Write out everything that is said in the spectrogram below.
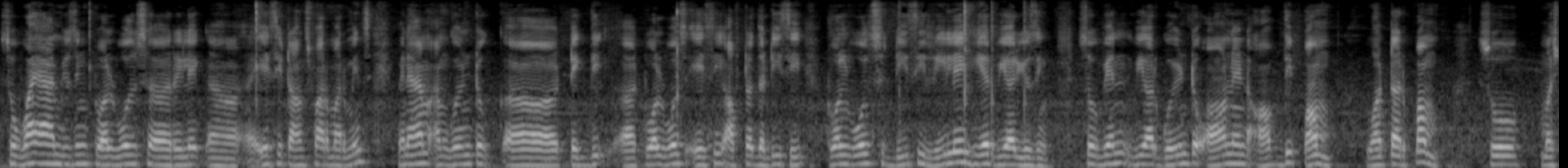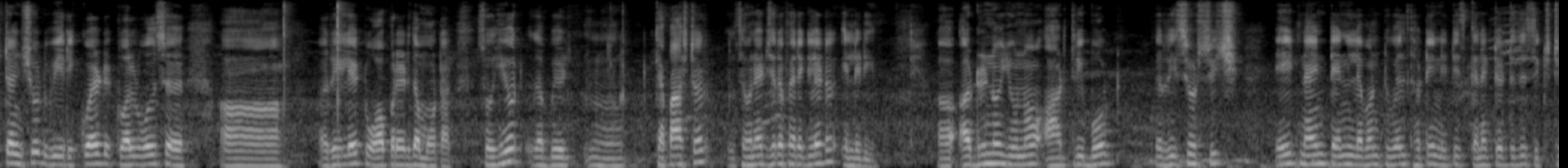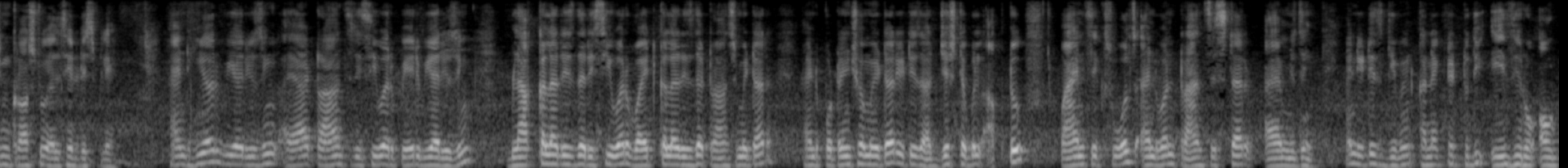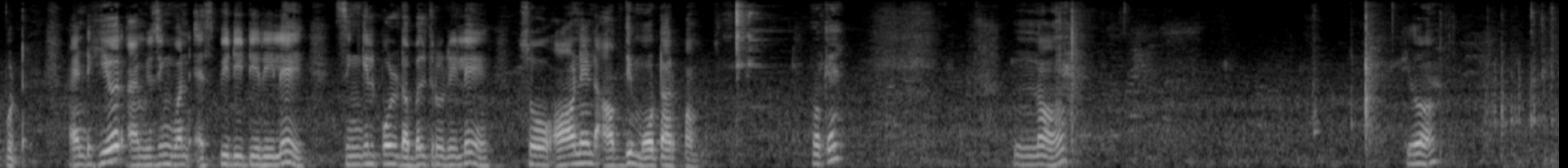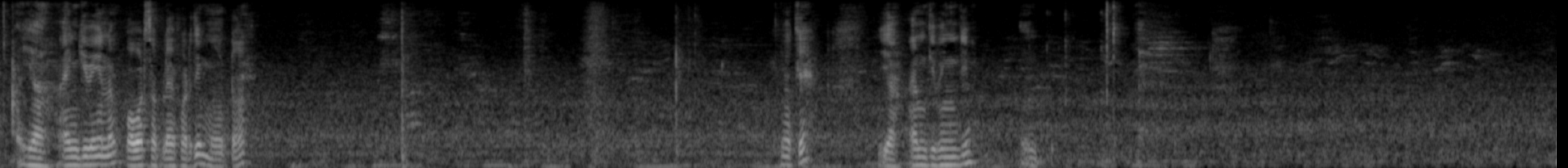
so why I am using 12 volts uh, relay uh, AC transformer means when I am I'm going to uh, take the uh, 12 volts AC after the DC 12 volts DC relay here we are using. So when we are going to on and off the pump water pump so must and should we required 12 volts uh, uh, relay to operate the motor. So here the um, capacitor 7805 regulator LED uh, Arduino Uno R3 board reset switch 8 9 10 11 12 13 it is connected to the 16 cross 2 LCD display. And here we are using IR trans receiver pair. We are using black color is the receiver white color is the transmitter and potentiometer it is adjustable up to 0.6 volts and one transistor I am using. And it is given connected to the A0 output. And here I am using one SPDT relay single pole double throw relay. So on and off the motor pump. Okay? Now here. Uh, yeah i'm giving a power supply for the motor. Okay. Yeah i'm giving the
